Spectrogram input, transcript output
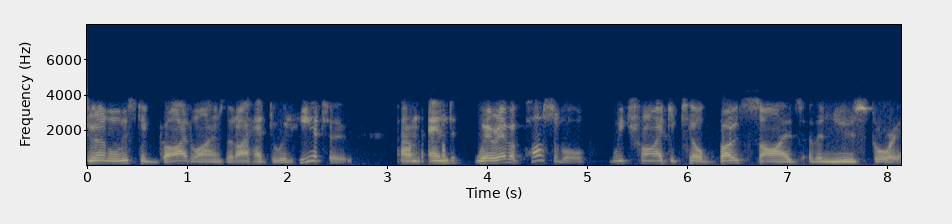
journalistic guidelines that I had to adhere to. Um, and wherever possible, we tried to tell both sides of a news story.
